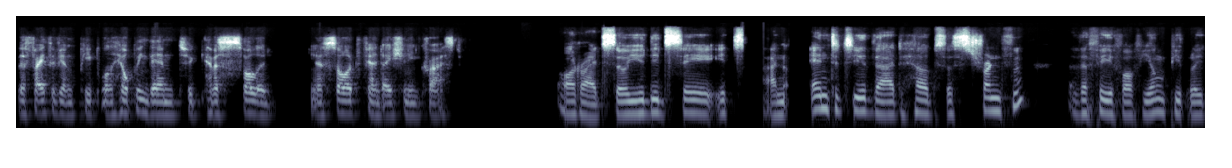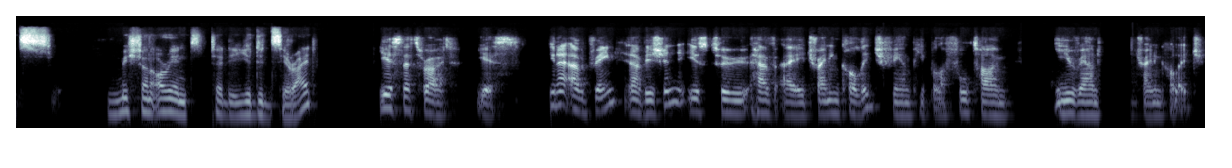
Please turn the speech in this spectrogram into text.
the faith of young people and helping them to have a solid you know, solid foundation in Christ. All right. So you did say it's an entity that helps us strengthen the faith of young people. It's mission oriented, you did say, right? Yes, that's right. Yes. You know, our dream, our vision is to have a training college for young people, a full time, year round training college.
